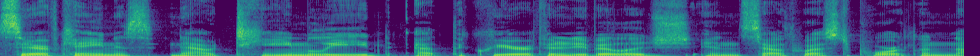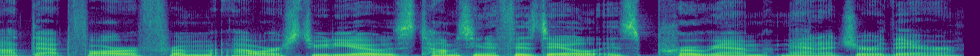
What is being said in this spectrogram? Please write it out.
Seraph Kane is now team lead at the Queer Affinity Village in southwest Portland, not that far from our studios. Thomasina Fizdale is program manager there.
